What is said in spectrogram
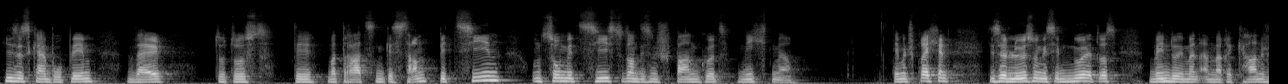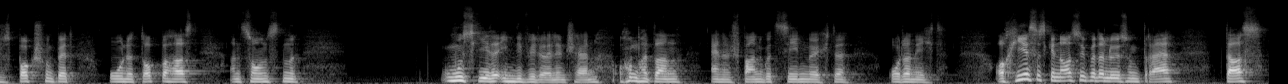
Hier ist es kein Problem, weil du tust die Matratzen gesamt beziehen und somit siehst du dann diesen Spanngurt nicht mehr. Dementsprechend, diese Lösung ist eben nur etwas, wenn du eben ein amerikanisches Boxsprungbett ohne Topper hast. Ansonsten muss jeder individuell entscheiden, ob man dann einen Spanngurt sehen möchte oder nicht. Auch hier ist es genauso wie bei der Lösung 3, dass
